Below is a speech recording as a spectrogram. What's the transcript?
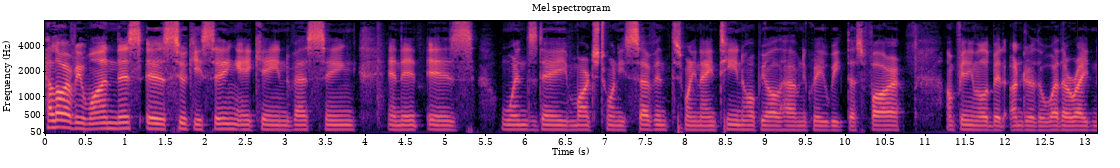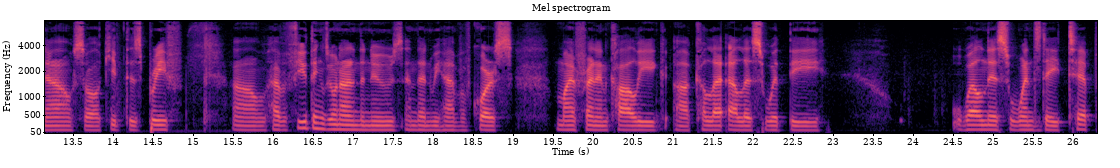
Hello, everyone. This is Suki Singh, aka Invest Singh, and it is Wednesday, March 27th, 2019. Hope you all having a great week thus far. I'm feeling a little bit under the weather right now, so I'll keep this brief. Uh, we have a few things going on in the news, and then we have, of course, my friend and colleague uh, Colette Ellis with the Wellness Wednesday tip.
